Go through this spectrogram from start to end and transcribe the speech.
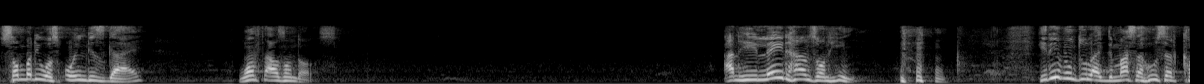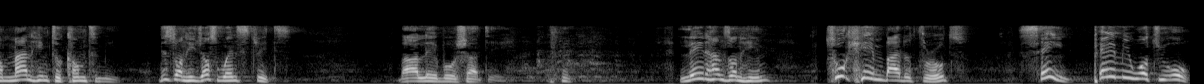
Somebody was owing this guy $1,000. And he laid hands on him. he didn't even do like the master who said, Command him to come to me. This one, he just went straight. Laid hands on him, took him by the throat, saying, Pay me what you owe.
